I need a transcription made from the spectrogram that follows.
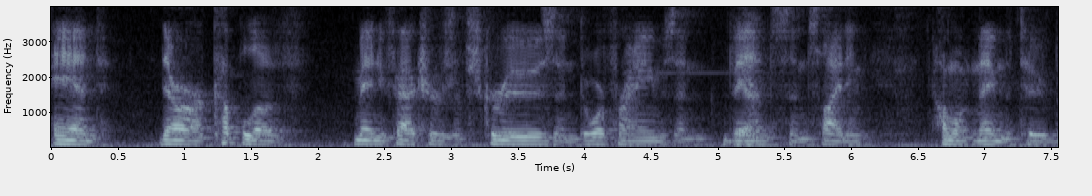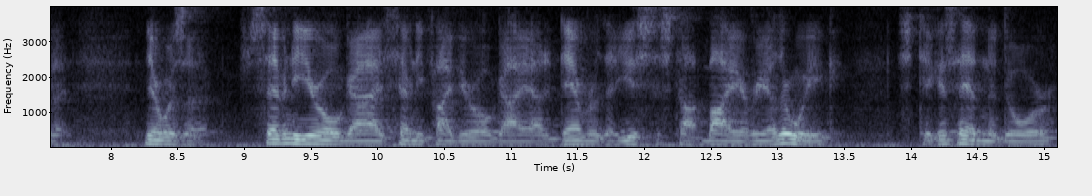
And there are a couple of manufacturers of screws and door frames and vents yeah. and siding. I won't name the two, but there was a 70 year old guy, 75 year old guy out of Denver that used to stop by every other week, stick his head in the door,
